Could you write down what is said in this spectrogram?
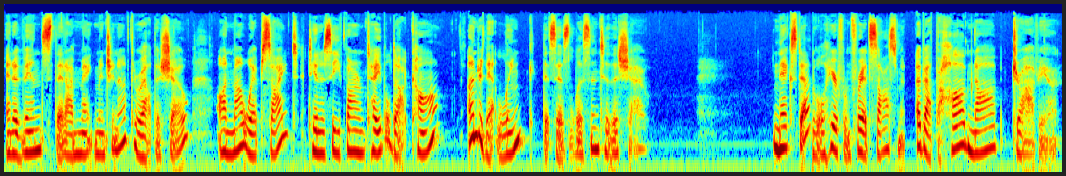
and events that I make mention of throughout the show on my website, TennesseeFarmTable.com, under that link that says Listen to the Show. Next up, we'll hear from Fred Sauceman about the Hobnob Drive In.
